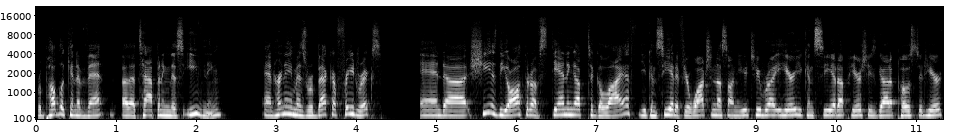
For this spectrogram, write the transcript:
Republican event uh, that's happening this evening. And her name is Rebecca Friedrichs. And uh, she is the author of Standing Up to Goliath. You can see it if you're watching us on YouTube right here. You can see it up here. She's got it posted here.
